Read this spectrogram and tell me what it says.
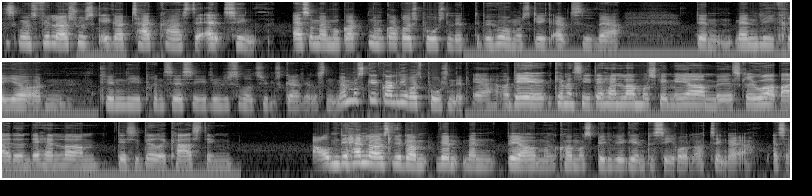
så skal man selvfølgelig også huske ikke at typecaste alting. Altså man må godt, man må godt ryste posen lidt. Det behøver måske ikke altid være den mandlige kriger og den kvindelige prinsesse i det lyserøde tylskørt eller sådan. Men måske godt lige ryste posen lidt. Ja, og det kan man sige, det handler måske mere om øh, skrivearbejdet, end det handler om decideret castingen. Ja, men det handler også lidt om, hvem man beder om at komme og spille hvilke NPC-roller, tænker jeg. Altså,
